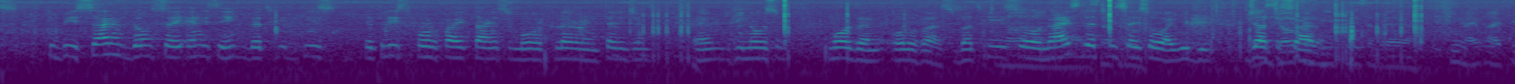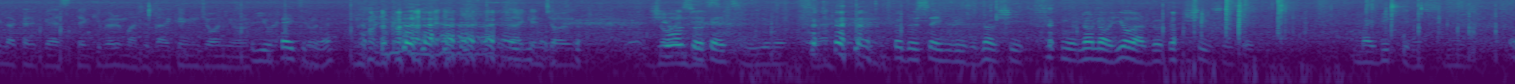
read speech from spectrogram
to be silent, don't say anything, that he he's at least four or five times more clever, intelligent, and he knows more than all of us. But he is so nice that he says, oh, I will be just silent. me, please, Andrea. I, I feel like a guest. Thank you very much that I can join your. You hate me, eh? no. I can join. She also this. hates me, you know, for the same reason. No, she, no, no, you are, no, no she, she said. My victims. So,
